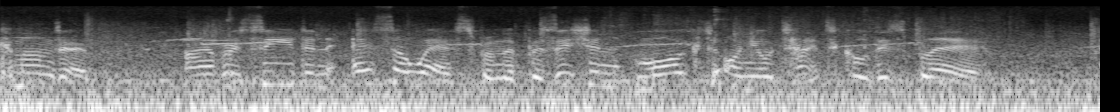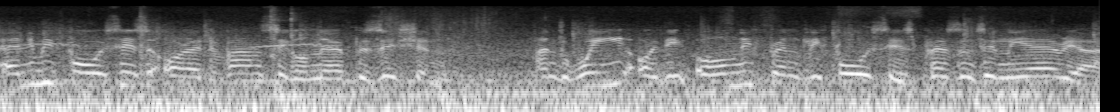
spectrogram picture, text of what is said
Commander, I have received an SOS from the position marked on your tactical display. Enemy forces are advancing on their position, and we are the only friendly forces present in the area.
